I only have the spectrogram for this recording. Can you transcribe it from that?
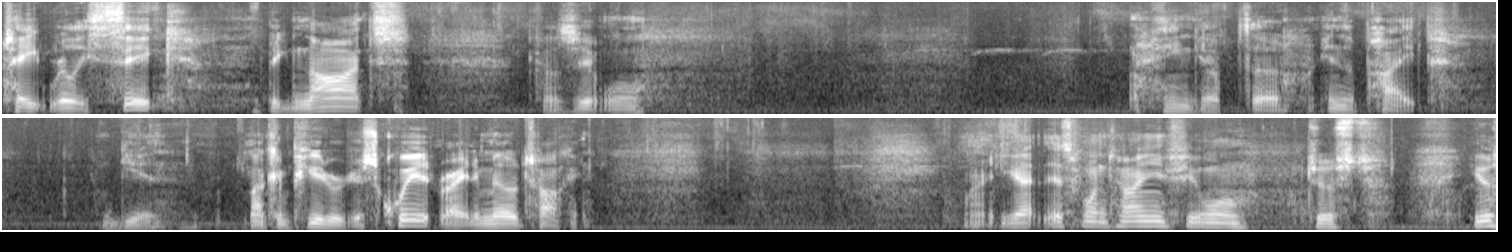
tape really thick, big knots, because it will hang up the in the pipe. Again, my computer just quit right in the middle of talking. All right, you got this one, Tanya, if you want just, you'll,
